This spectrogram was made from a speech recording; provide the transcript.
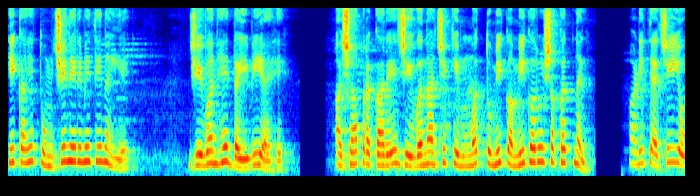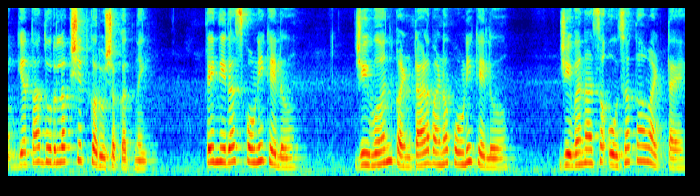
ही काही तुमची निर्मिती नाही आहे जीवन हे दैवी आहे. अशा प्रकारे जीवनाची किंमत तुम्ही कमी करू शकत नाही आणि त्याची योग्यता दुर्लक्षित करू शकत नाही. ते निरस कोणी केलं? जीवन कंटाळवाणं कोणी केलं? जीवनाचं ओझं का वाटतंय? आहे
